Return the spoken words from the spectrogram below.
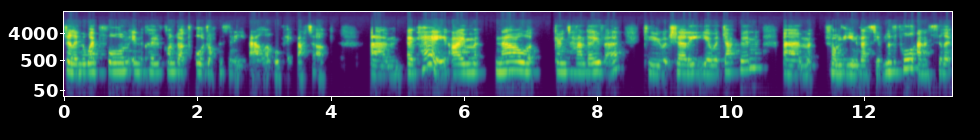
fill in the web form in the Code of Conduct or drop us an email and we'll pick that up. Um, okay, I'm now going to hand over to Shirley Yearwood Jackman um, from the University of Liverpool and a CILIP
